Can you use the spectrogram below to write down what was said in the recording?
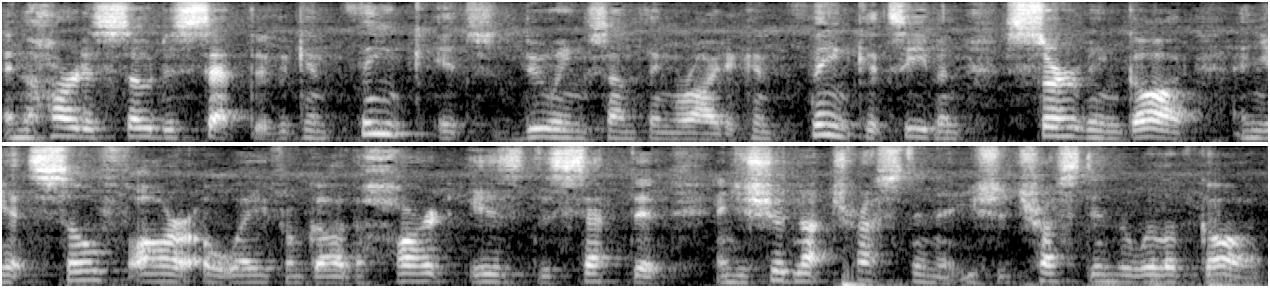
And the heart is so deceptive. It can think it's doing something right. It can think it's even serving God, and yet so far away from God. The heart is deceptive, and you should not trust in it. You should trust in the will of God.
